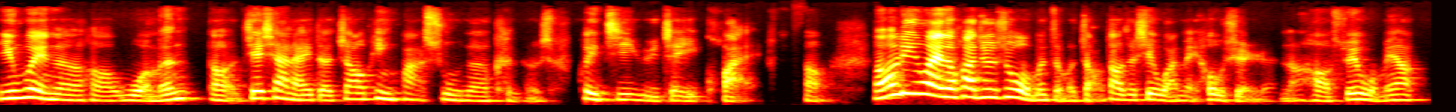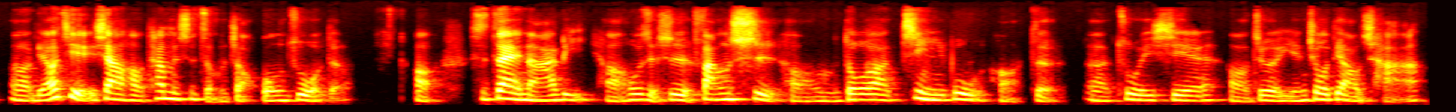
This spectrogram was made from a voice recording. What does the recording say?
因为呢，哈，我们呃接下来的招聘话术呢，可能是会基于这一块。好，然后另外的话就是说，我们怎么找到这些完美候选人呢？哈，所以我们要呃了解一下哈，他们是怎么找工作的，好，是在哪里哈，或者是方式哈，我们都要进一步哈的呃做一些啊这个研究调查，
